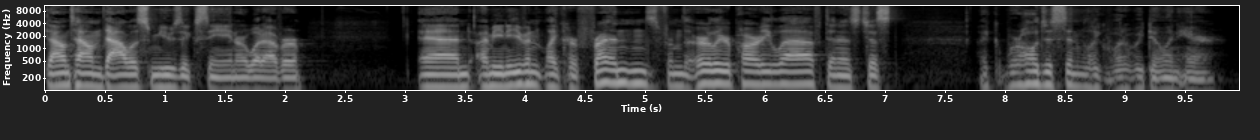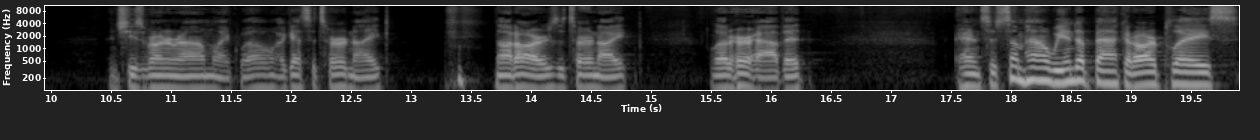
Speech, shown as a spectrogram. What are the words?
downtown Dallas music scene or whatever. And I mean, even like her friends from the earlier party left, and it's just like we're all just sitting like, what are we doing here? And she's running around like, well, I guess it's her night, not ours. It's her night. Let her have it. And so somehow we end up back at our place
